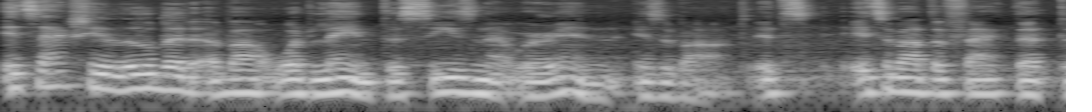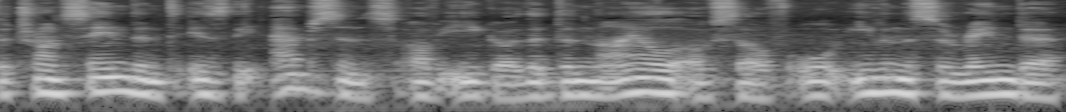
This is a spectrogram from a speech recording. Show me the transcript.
it's actually a little bit about what Lent, the season that we're in, is about. It's it's about the fact that the transcendent is the absence of ego, the denial of self, or even the surrender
